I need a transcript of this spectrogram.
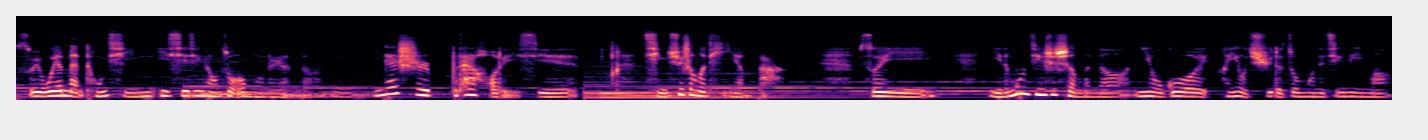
所以我也蛮同情一些经常做噩梦的人的，嗯，应该是不太好的一些情绪上的体验吧。所以，你的梦境是什么呢？你有过很有趣的做梦的经历吗？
